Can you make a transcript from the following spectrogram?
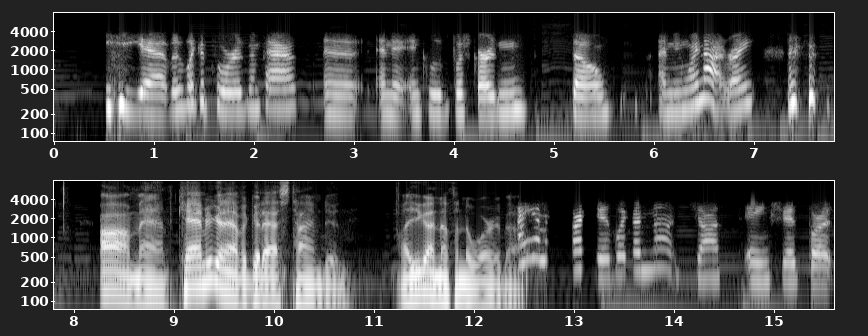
yeah, there's like a tourism pass, uh, and it includes Busch Gardens. So, I mean, why not, right? oh man, Cam, you're gonna have a good ass time, dude. Oh, you got nothing to worry about. I am excited. Like, I'm not just anxious, but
